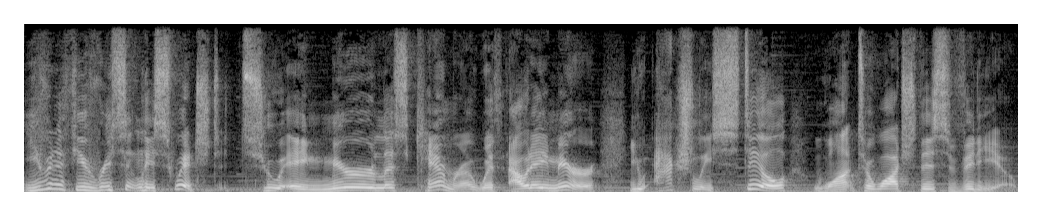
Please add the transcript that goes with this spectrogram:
Even if you've recently switched to a mirrorless camera without a mirror, you actually still want to watch this video.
